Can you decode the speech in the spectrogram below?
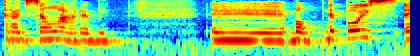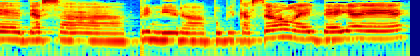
tradição árabe. É, bom, depois é, dessa primeira publicação, a ideia é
